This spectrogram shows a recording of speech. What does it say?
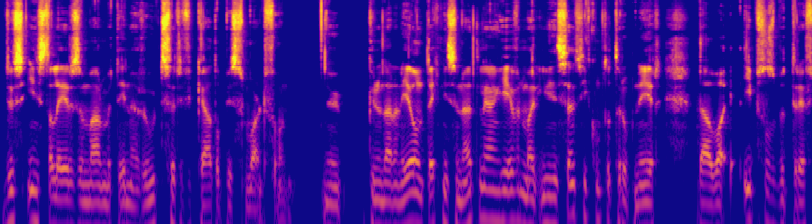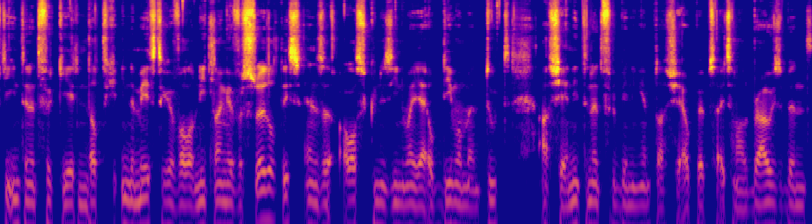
Dus installeer ze maar meteen een root-certificaat op je smartphone. Nu, we kunnen daar een heel technische uitleg aan geven, maar in essentie komt het erop neer dat wat Ipsos betreft, die internetverkeer in, dat, in de meeste gevallen niet langer versleuteld is en ze alles kunnen zien wat jij op die moment doet als jij een internetverbinding hebt, als jij op websites aan het browsen bent.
